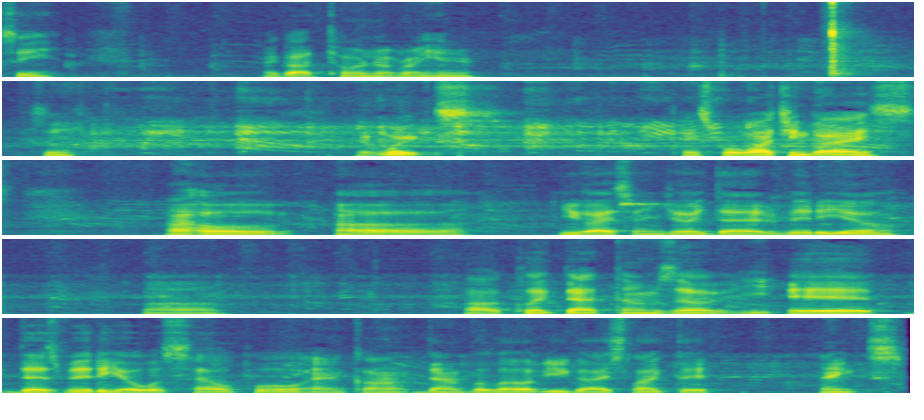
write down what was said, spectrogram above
See I got torn up right here. See? It works. Thanks for watching guys. I hope uh, you guys enjoyed that video. Uh, uh, click that thumbs up. If this video was helpful and comment down below if you guys liked it. Thanks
